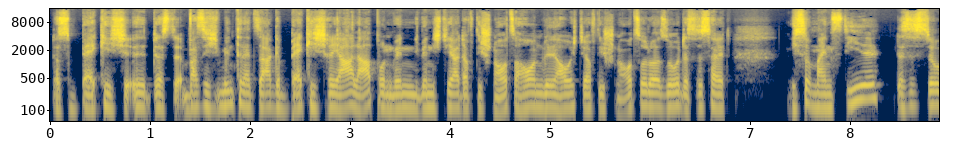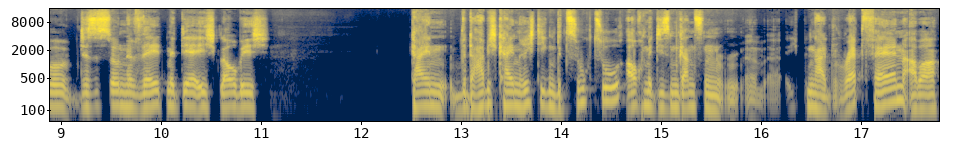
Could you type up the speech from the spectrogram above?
das back ich, äh, das, was ich im Internet sage, back ich real ab. Und wenn, wenn ich dir halt auf die Schnauze hauen will, hau ich dir auf die Schnauze oder so. Das ist halt, nicht so mein Stil. Das ist so, das ist so eine Welt, mit der ich, glaube ich, kein, da habe ich keinen richtigen Bezug zu, auch mit diesem ganzen, äh, ich bin halt Rap-Fan, aber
